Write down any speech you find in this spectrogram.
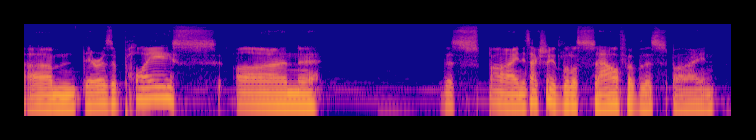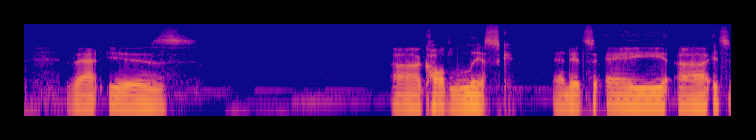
Um, there is a place on the spine. It's actually a little south of the spine. That is uh, called Lisk, and it's a uh, it's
